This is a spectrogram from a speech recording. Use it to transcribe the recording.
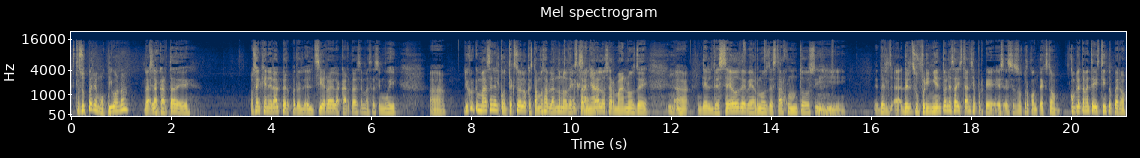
Está súper emotivo, ¿no? La, carta de. O sea, en general, pero, pero el, cierre de la carta se me hace así muy. Ah, yo creo que más en el contexto de lo que estamos hablando, ¿no? De extrañar a los hermanos, de, ah, del deseo de vernos, de estar juntos y, del, sufrimiento en esa distancia, porque ese es otro contexto completamente distinto, pero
